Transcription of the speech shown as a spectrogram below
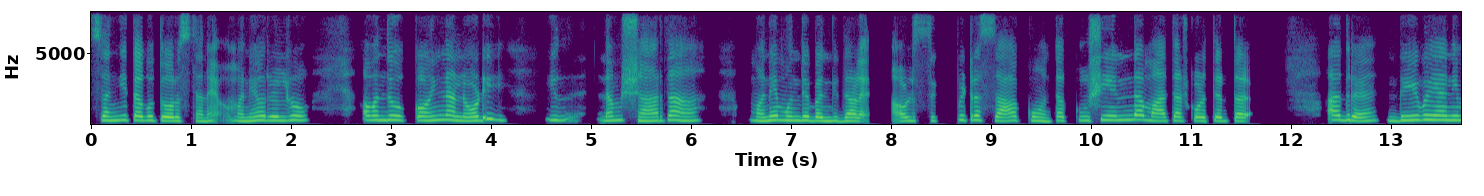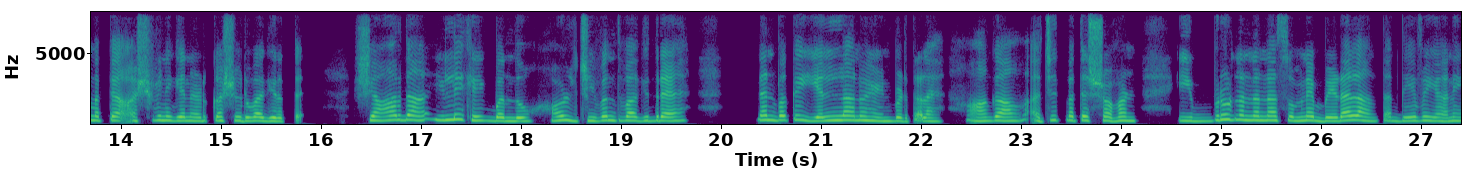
ಸಂಗೀತಗೂ ತೋರಿಸ್ತಾನೆ. ಮನೆಯವರೆಲ್ಲರೂ ಆ ಒಂದು ಕಾಯಿನ್ನ ನೋಡಿ ಇದು ನಮ್ಮ ಶಾರದಾ ಮನೆ ಮುಂದೆ ಬಂದಿದ್ದಾಳೆ. ಅವಳು ಸಿಕ್ಬಿಟ್ರೆ ಸಾಕು ಅಂತ ಖುಷಿಯಿಂದ ಮಾತಾಡ್ಕೊಳ್ತಿರ್ತಾರೆ. ಆದರೆ ದೇವಯಾನಿ ಮತ್ತೆ ಅಶ್ವಿನಿಗೆ ನಡ್ಕ ಶುರುವಾಗಿರುತ್ತೆ. ಶಾರದಾ ಇಲ್ಲಿಗೆ ಹೇಗೆ ಬಂದು? ಅವಳು ಜೀವಂತವಾಗಿದ್ರೆ ನನ್ನ ಬಗ್ಗೆ ಎಲ್ಲಾನು ಹೇಳ್ಬಿಡ್ತಾಳೆ. ಆಗ ಅಜಿತ್ ಮತ್ತೆ ಶ್ರವಣ್ ಇಬ್ರು ನನ್ನನ್ನ ಸುಮ್ಮನೆ ಬಿಡಲ್ಲ ಅಂತ ದೇವಯಾನಿ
